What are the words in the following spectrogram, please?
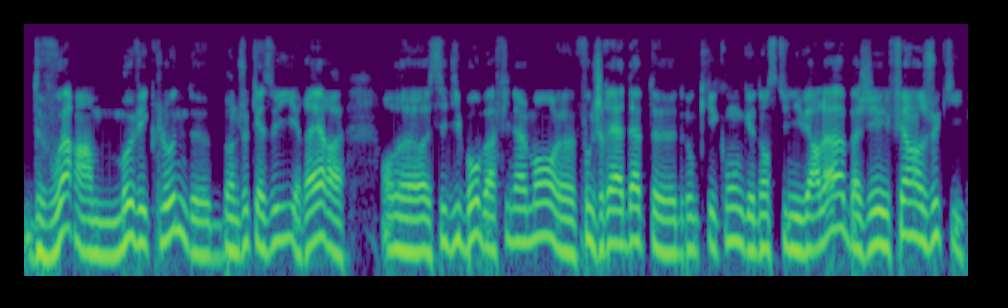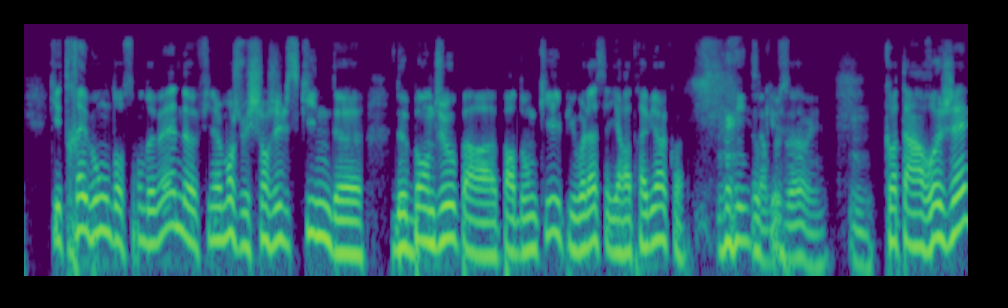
de voir un mauvais clone de Banjo Kazooie. Rare on euh, s'est dit bon bah finalement euh, faut que je réadapte euh, Donkey Kong dans cet univers là bah j'ai fait un jeu qui qui est très bon dans son domaine. Finalement je vais changer le skin de de Banjo par par Donkey et puis voilà ça ira très bien quoi. Oui c'est un peu ça oui. Mm. quand t'as un rejet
